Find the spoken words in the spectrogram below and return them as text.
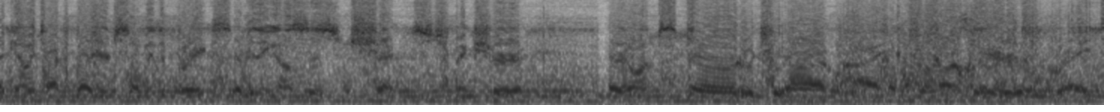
Again, we talked about here, told me the brakes. Everything else is checked to make sure everyone's stowed, which we are. Alright, confirm clear. Right.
